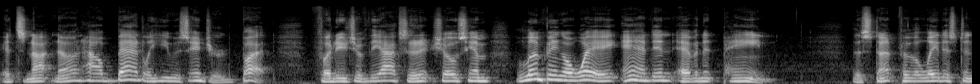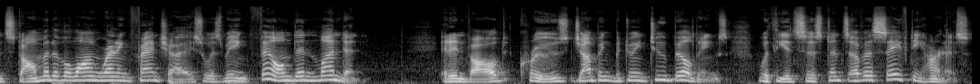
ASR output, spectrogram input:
It's not known how badly he was injured, but Footage of the accident shows him limping away and in evident pain. The stunt for the latest installment of the long running franchise was being filmed in London. It involved Cruise jumping between two buildings with the assistance of a safety harness.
